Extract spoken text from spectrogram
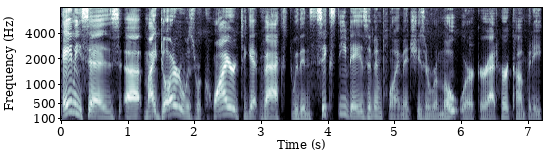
Amy says, uh, My daughter was required to get vaxxed within 60 days of employment. She's a remote worker at her company,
